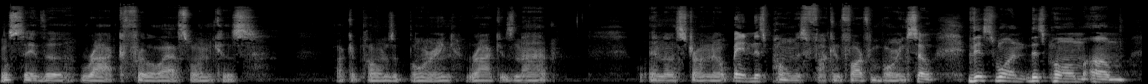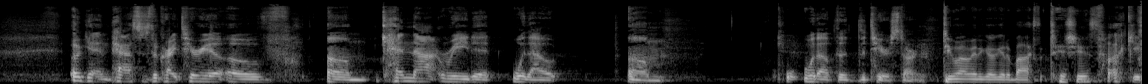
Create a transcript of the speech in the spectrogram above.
We'll save the rock for the last one because fucking poems are boring. Rock is not. And a strong note. And this poem is fucking far from boring. So this one, this poem, um, again passes the criteria of um, cannot read it without um, without the, the tears starting. Do you want me to go get a box of tissues? Fuck you.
